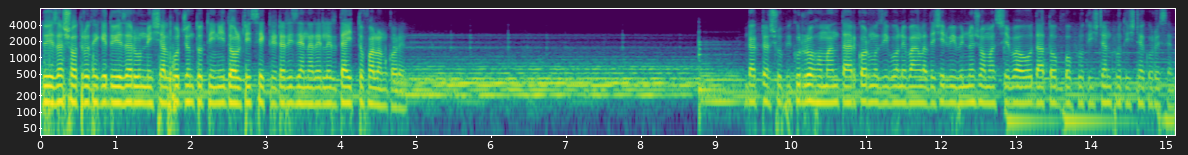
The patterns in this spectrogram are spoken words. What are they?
দুই হাজার সতেরো থেকে দুই হাজার উনিশ সাল পর্যন্ত তিনি দলটির সেক্রেটারি জেনারেলের দায়িত্ব পালন করেন। ডক্টর শফিকুর রহমান তার কর্মজীবনে বাংলাদেশের বিভিন্ন সমাজসেবা ও দাতব্য প্রতিষ্ঠান প্রতিষ্ঠা করেছেন।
